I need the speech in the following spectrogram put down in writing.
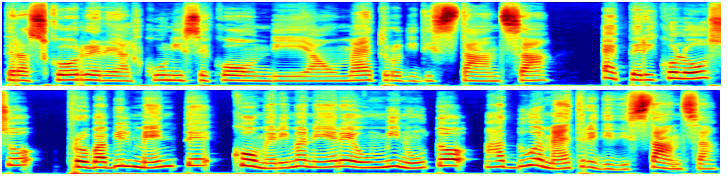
Trascorrere alcuni secondi a un metro di distanza è pericoloso probabilmente come rimanere un minuto a due metri di distanza.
